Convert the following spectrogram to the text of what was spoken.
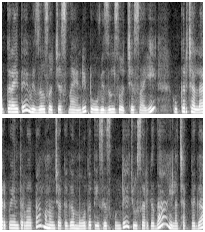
కుక్కర్ అయితే విజిల్స్ వచ్చేస్తున్నాయండి. టూ విజిల్స్ వచ్చేసాయి. కుక్కర్ చల్లారిపోయిన తర్వాత మనం చక్కగా మూత తీసేసుకుంటే చూసారు కదా ఇలా చక్కగా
